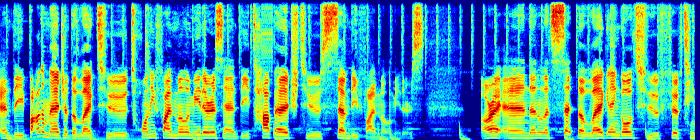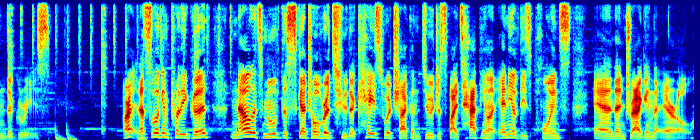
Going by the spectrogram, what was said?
and the bottom edge of the leg to 25 millimeters and the top edge to 75 millimeters. Alright, and then let's set the leg angle to 15 degrees. Alright, that's looking pretty good. Now let's move the sketch over to the case, which I can do just by tapping on any of these points and then dragging the arrow.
